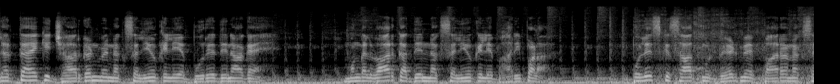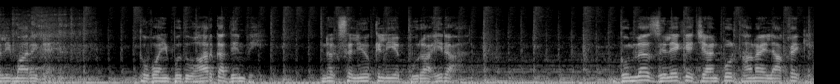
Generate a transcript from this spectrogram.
लगता है कि झारखंड में नक्सलियों के लिए बुरे दिन आ गए हैं। मंगलवार का दिन नक्सलियों के लिए भारी पड़ा। पुलिस के साथ मुठभेड़ में बारह नक्सली मारे गए तो वहीं बुधवार का दिन भी नक्सलियों के लिए बुरा ही रहा। गुमला ज़िले के चैनपुर थाना इलाके के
